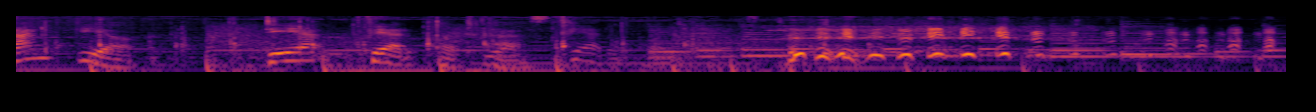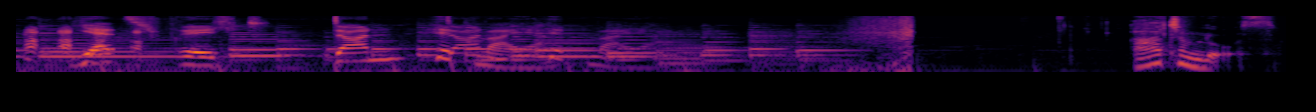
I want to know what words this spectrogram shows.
St. Georg, der Pferdepodcast. Jetzt spricht Don Hittmeier. Atemlos.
